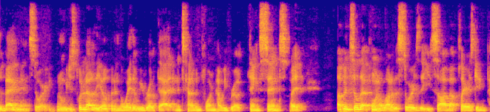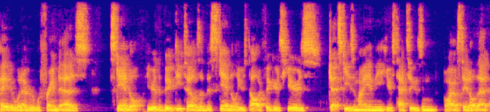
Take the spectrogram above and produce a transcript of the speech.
the Bagman story when we just put it out of the open in the way that we wrote that, and it's kind of informed how we've wrote things since. But up until that point, a lot of the stories that you saw about players getting paid or whatever were framed as scandal. Here are the big details of this scandal. Here's dollar figures. Here's jet skis in Miami. Here's tattoos in Ohio State. All that.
